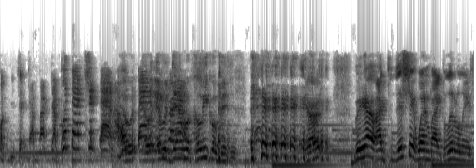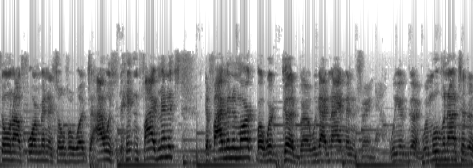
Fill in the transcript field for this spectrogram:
fuck you take that back down. Put that shit down. I It hope was, the battery it was run down out. with ColecoVision. you heard? But yeah, I, this shit went like literally. It's going on four minutes over what I was hitting five minutes, the five minute mark. But we're good, bro. We got nine minutes right now. We are good. We're moving on to the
